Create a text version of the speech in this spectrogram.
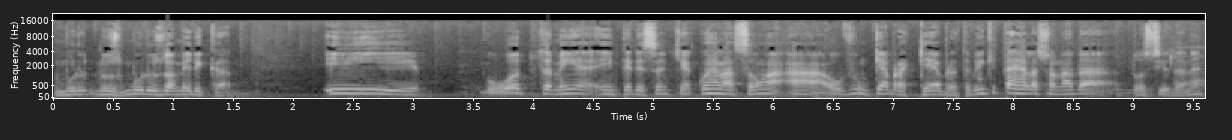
muro, nos muros do americano. E o outro também é interessante que é com relação a, a houve um quebra-quebra também que está relacionado à torcida, né?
